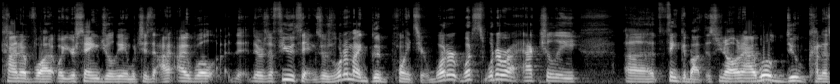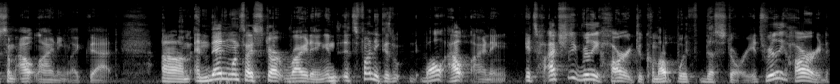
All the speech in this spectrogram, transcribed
kind of what, what you're saying, Julian, which is I, I will. There's a few things. There's what are my good points here? What are what's what are I actually uh, think about this? You know, and I will do kind of some outlining like that. Um, and then once I start writing, and it's funny because while outlining, it's actually really hard to come up with the story. It's really hard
